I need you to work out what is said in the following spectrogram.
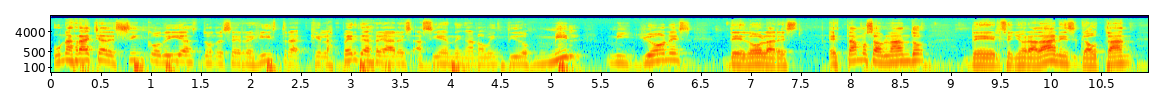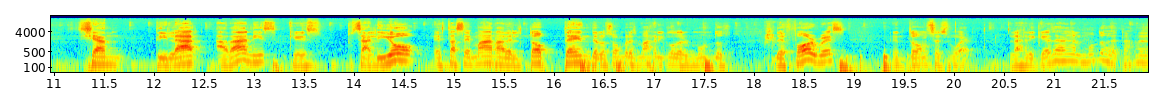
una racha de cinco días donde se registra que las pérdidas reales ascienden a 92 mil millones de dólares. Estamos hablando del señor Adanis, Gautam Chantilar Adanis, que es- salió esta semana del top 10 de los hombres más ricos del mundo de Forbes. Entonces, bueno, las riquezas en el mundo se están re-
